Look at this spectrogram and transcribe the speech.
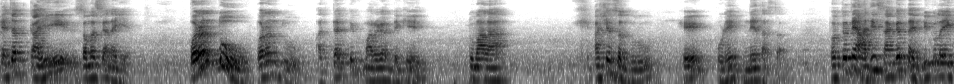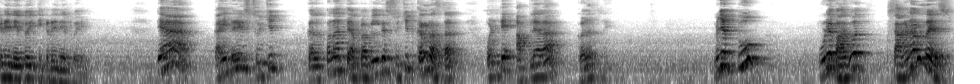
त्याच्यात काही समस्या नाही आहे परंतु परंतु आध्यात्मिक मार्गात देखील तुम्हाला असे सद्गुरू हे पुढे नेत असतात. फक्त ते आधीच सांगत नाहीत मी तुला इकडे नेतोय तिकडे नेतोय. त्या काहीतरी सूचित कल्पना ते आपल्याला ते सूचित करत असतात पण ते आपल्याला कळत नाही. म्हणजे तू पुढे भागवत सांगणारच आहेस.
